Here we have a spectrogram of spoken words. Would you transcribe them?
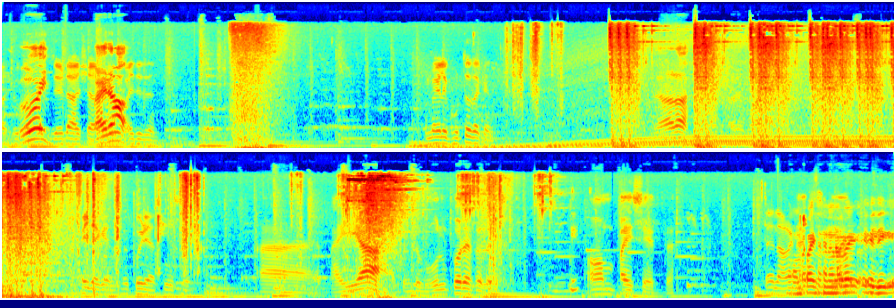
আসুক, ওই, যেটা আসে বাইরা। বাইরে গেলে ঘুরতে থাকেন। দাঁড়া। আরে এই দেখেন কই আছে আহ, ভাইয়া তুমি তো ভুল করে ফেলেছো। কম পাইছে একটা। তাই না কম পাইছেন না ভাই এদিকে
